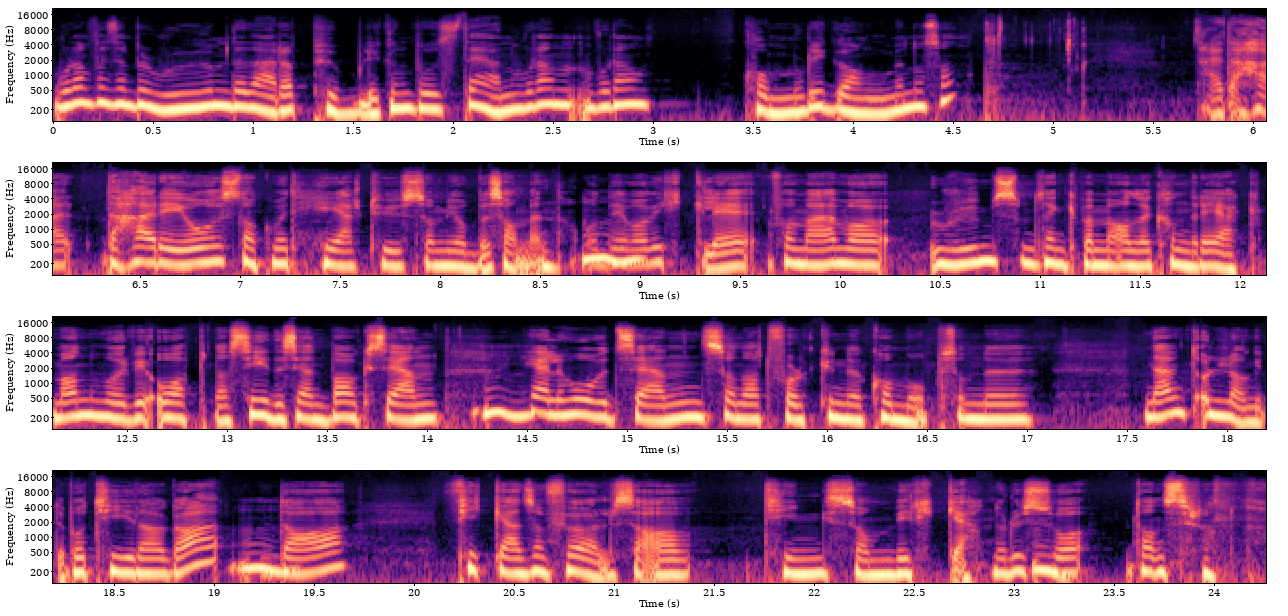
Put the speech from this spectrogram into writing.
hvordan f.eks. Room, det der at publikum på scenen, hvordan, hvordan kommer du i gang med noe sånt? Nei, det her, det her, er jo snakk om et helt hus som jobber sammen. Og det mm. var virkelig, For meg var Room, som tenker på med Alexandre Ekman, hvor vi åpna sidescenen, bakscenen, mm. hele hovedscenen, sånn at folk kunne komme opp, som du nevnte, og lagde det på ti dager. Mm. Da fikk jeg en sånn følelse av ting som virker. Når du mm. så danserne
